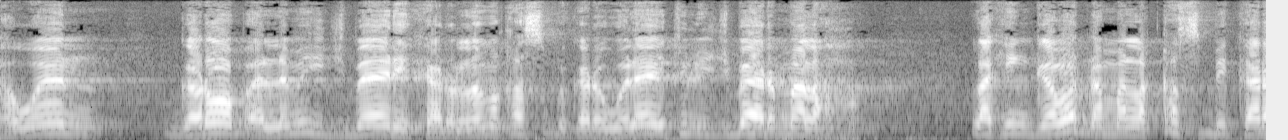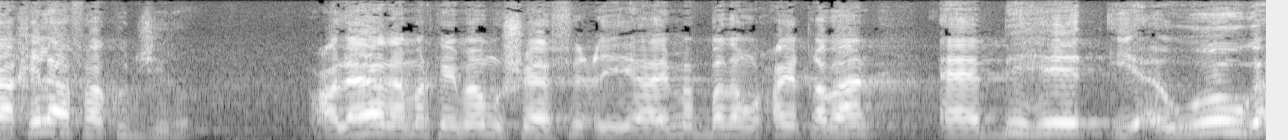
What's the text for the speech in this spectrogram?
haween garoob lama ijbaari karo lama qasbi karo walaayatul-ijbaar ma laha laakiin gabadha ma la qasbi karaa khilaafaa ku jiro calaa-hada marka imaamu shaafici iyo aimo badan waxay qabaan aabbaheed iyo awowga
